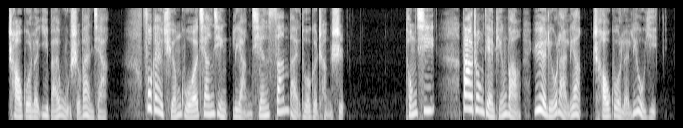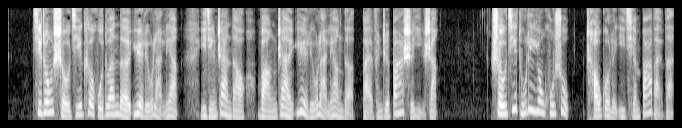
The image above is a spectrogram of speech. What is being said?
超过了一百五十万家，覆盖全国将近两千三百多个城市。同期，大众点评网月浏览量超过了六亿，其中手机客户端的月浏览量已经占到网站月浏览量的百分之八十以上。手机独立用户数超过了一千八百万，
